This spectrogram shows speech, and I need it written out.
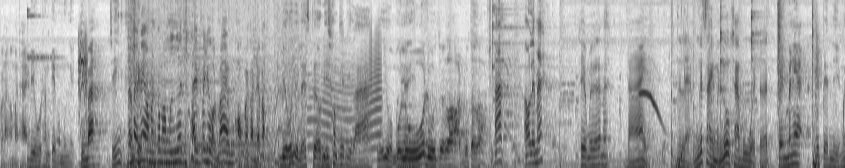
เวลาเอามาถ่ายบิวทำเก่งกว่ามึงอีก จริงปะจริงทำไมไม่เอามันเข้ามามึงก็ใช้ประโยชน์มากมึงออกไปก่อนได้ปะบิวเขาอยู่เลสเกิลนี่ช่องเทพดีลากูอยู่กับมึงกูไงรู้ดูตลอดดูตลอด อะ เอาเลยไหมเทลงไปเลยได้ไหม ได้นั่นแหละมึงก็ใส่เหมือนลวกชาบูไอ้เติร์ดเป็นปะเนี่ย ไม่เป็นนี่มึง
